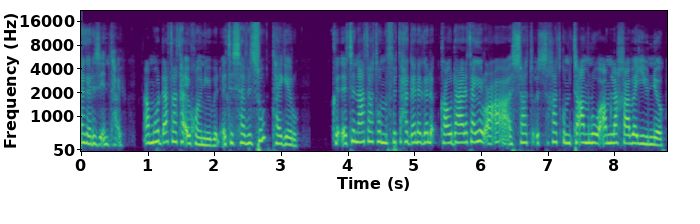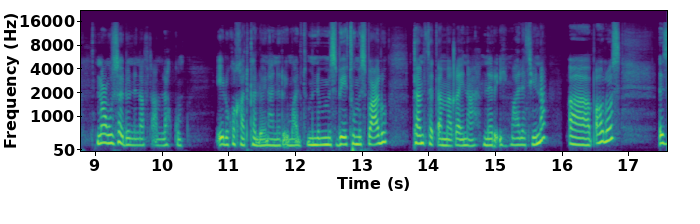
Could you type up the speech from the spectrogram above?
ነገር እዚ እንታይ እዩ ኣብ መወዳእታ እንታይ ይኮይኑ ይብል እቲ ሰብ ንሱ እንታይ ገይሩ እቲ ናታቶም ምፍታሕ ገለገለ ካብኡ ዳሓር እንታይ ገይሩ ኣኣ እሳቱ እስኻትኩም እትኣምንዎ ኣምላኽ ኣበይ እዩ እኒኦ ንዑ ውሰዱኒ ናብቲ ኣምላኽኩም ኢሉ ክኸድ ከሎ ኢና ንርኢ ማለት እዩ ምን- ምስ ቤቱ ምስ በዓሉ ከም ዝተጠመቐ ኢና ንርኢ ማለት እዩና አ፣ ጳውሎስ እዚ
